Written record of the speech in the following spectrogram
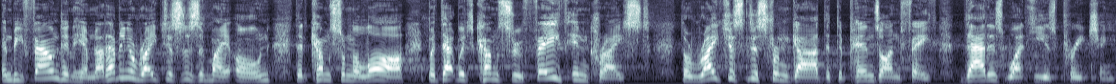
and be found in him, not having a righteousness of my own that comes from the law, but that which comes through faith in Christ, the righteousness from God that depends on faith. That is what he is preaching.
